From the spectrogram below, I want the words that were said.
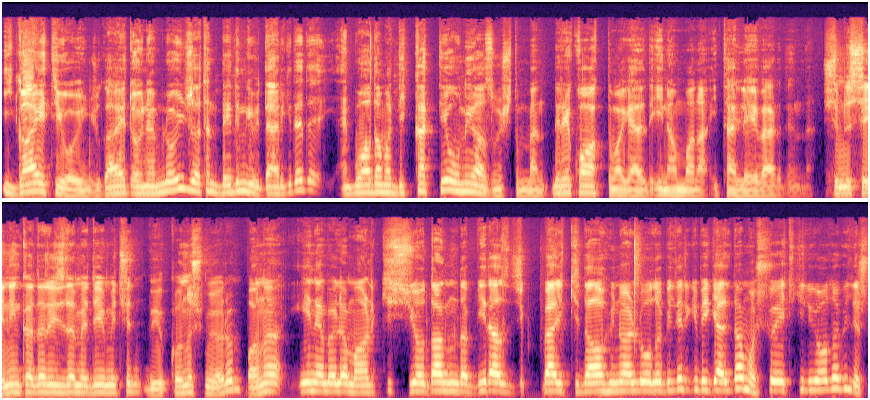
gayet iyi oyuncu. Gayet önemli oyuncu. Zaten dediğim gibi dergide de yani bu adama dikkat diye onu yazmıştım ben. Direkt o aklıma geldi inan bana İtalya'yı verdiğinde. Şimdi senin kadar izlemediğim için büyük konuşmuyorum. Bana yine böyle Marquisio'dan da birazcık belki daha hünerli olabilir gibi geldi ama şu etkiliyor olabilir.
